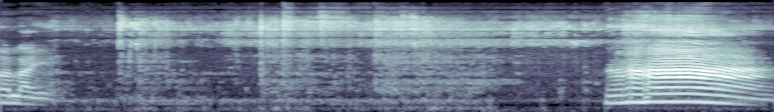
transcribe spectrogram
อะไรอะฮ่า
